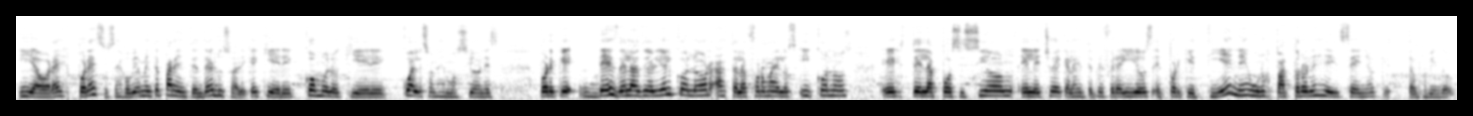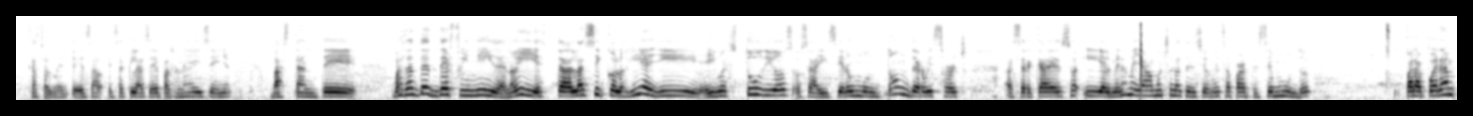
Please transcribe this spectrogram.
y ahora es por eso, o sea, es obviamente para entender el usuario qué quiere, cómo lo quiere, cuáles son las emociones, porque desde la teoría del color hasta la forma de los iconos, este, la posición, el hecho de que la gente prefiera iOS es porque tiene unos patrones de diseño, que estamos viendo casualmente esa, esa clase de patrones de diseño bastante, bastante definida, ¿no? Y está la psicología allí, hay estudios, o sea, hicieron un montón de research acerca de eso y al menos me llama mucho la atención esta parte, ese mundo, para poder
